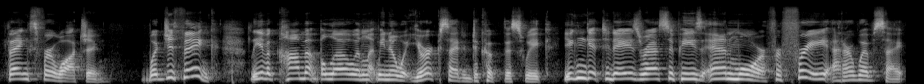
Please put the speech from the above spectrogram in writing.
Thanks for watching. What'd you think? Leave a comment below and let me know what you're excited to cook this week. You can get today's recipes and more for free at our website.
